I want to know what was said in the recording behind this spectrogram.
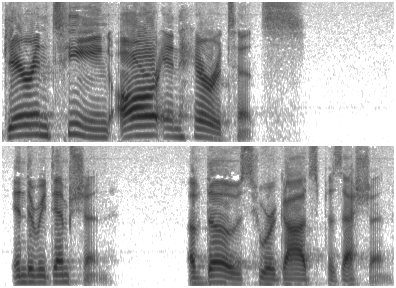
guaranteeing our inheritance in the redemption of those who are God's possession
